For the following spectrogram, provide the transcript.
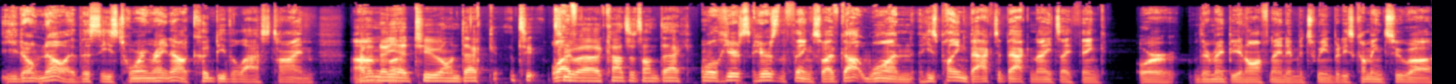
you don't know this, he's touring right now. It could be the last time. Um, I didn't know but, you had two on deck, two, well, two uh, concerts on deck. Well, here's here's the thing. So I've got one. He's playing back to back nights, I think, or there might be an off night in between. But he's coming to uh,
